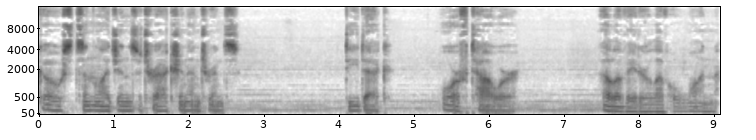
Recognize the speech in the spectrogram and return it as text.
Ghosts and Legends attraction entrance. D deck, Wharf Tower, elevator level 1.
